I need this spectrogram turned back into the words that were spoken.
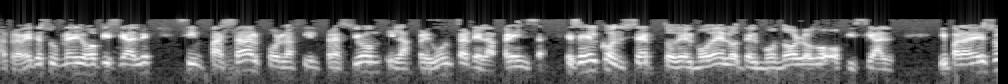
a través de sus medios oficiales sin pasar por la filtración y las preguntas de la prensa. Ese es el concepto del modelo del monólogo oficial. Y para eso,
